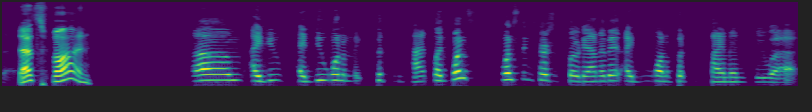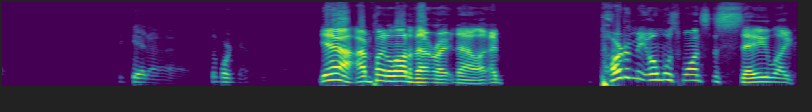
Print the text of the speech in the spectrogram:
So That's fun. um, I do I do want to make put some time like once once things starts to slow down a bit, I do want to put some time into uh to get uh some more Destiny Yeah, I'm playing a lot of that right now. I, I part of me almost wants to say like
